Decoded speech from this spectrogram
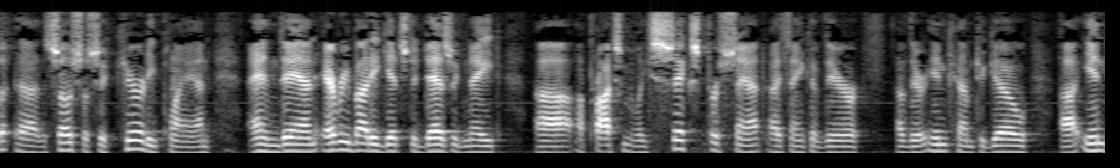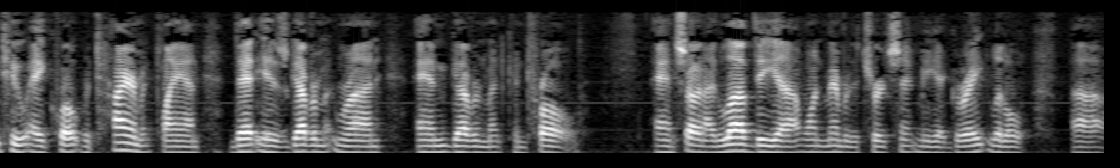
uh, the Social Security plan, and then everybody gets to designate uh, approximately six percent, I think, of their of their income to go uh, into a quote retirement plan that is government run and government controlled. And so, and I love the uh, one member of the church sent me a great little uh,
